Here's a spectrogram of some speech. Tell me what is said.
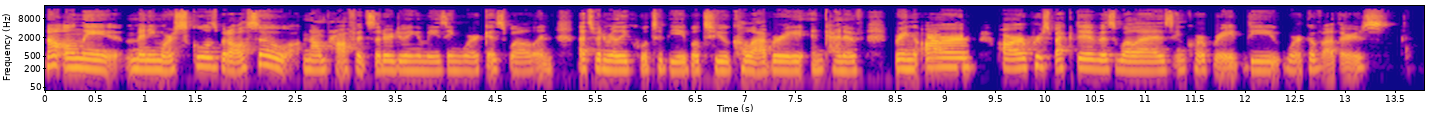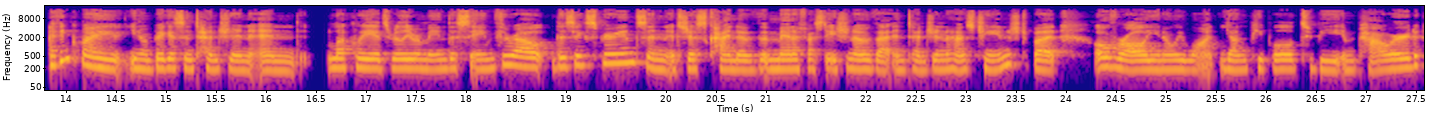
not only many more schools, but also nonprofits that are doing amazing work as well. And that's been really cool to be able to collaborate and kind of bring yeah. our our perspective as well as incorporate the work of others. I think my, you know, biggest intention and luckily it's really remained the same throughout this experience and it's just kind of the manifestation of that intention has changed. But overall you know we want young people to be empowered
